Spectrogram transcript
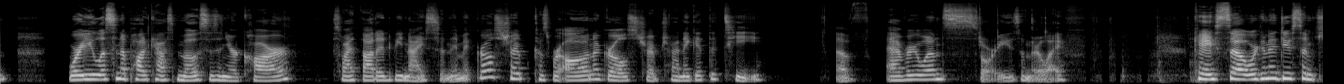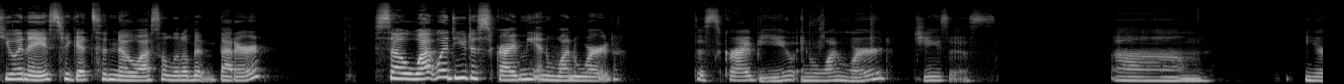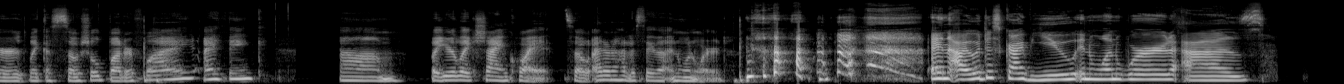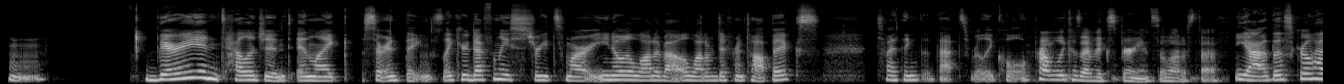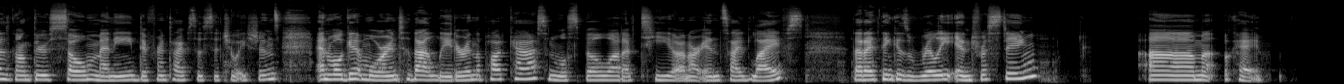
where you listen to podcasts most is in your car. So I thought it'd be nice to name it Girls Trip because we're all on a girls trip trying to get the tea of everyone's stories in their life. Okay, so we're going to do some Q&As to get to know us a little bit better. So what would you describe me in one word? Describe you in one word? Jesus. Um you're like a social butterfly, I think. Um but you're like shy and quiet. So I don't know how to say that in one word. and I would describe you in one word as hmm, very intelligent in like certain things. Like you're definitely street smart. You know a lot about a lot of different topics. So I think that that's really cool. Probably because I've experienced a lot of stuff. Yeah, this girl has gone through so many different types of situations, and we'll get more into that later in the podcast, and we'll spill a lot of tea on our inside lives that I think is really interesting. Um, okay.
